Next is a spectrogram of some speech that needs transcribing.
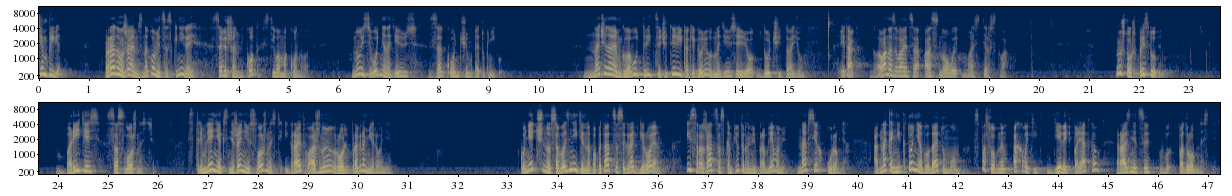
Всем привет! Продолжаем знакомиться с книгой «Совершенный код» Стива МакКоннелла. Ну и сегодня, надеюсь, закончим эту книгу. Начинаем главу 34, как я говорил, надеюсь, я ее дочитаю. Итак, глава называется «Основы мастерства». Ну что ж, приступим. Боритесь со сложностью. Стремление к снижению сложности играет важную роль в программировании. Конечно, соблазнительно попытаться сыграть героя и сражаться с компьютерными проблемами на всех уровнях. Однако никто не обладает умом, способным охватить 9 порядков разницы в подробности.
